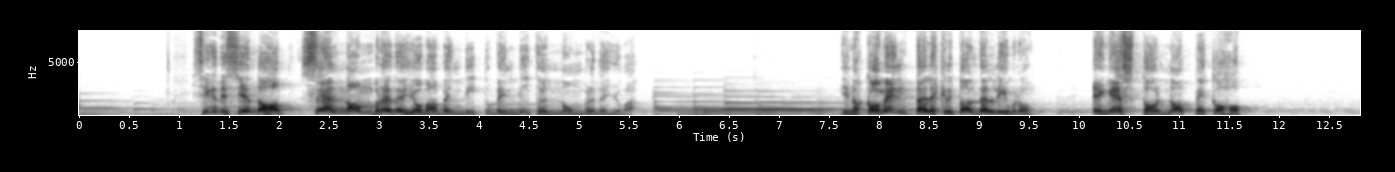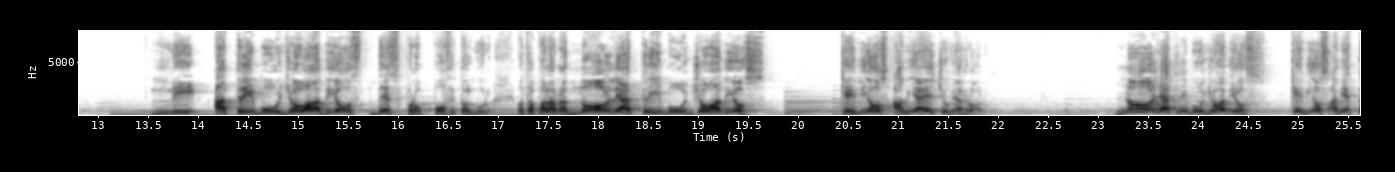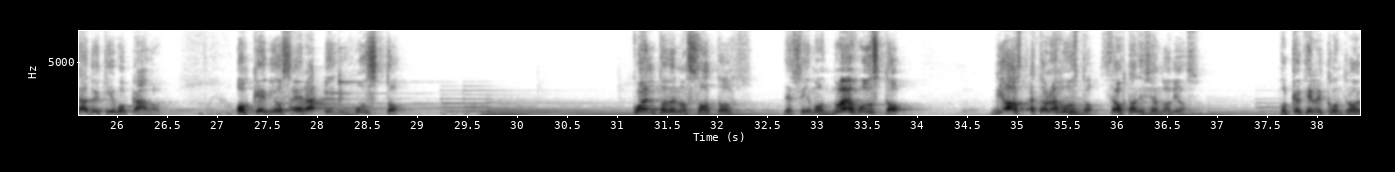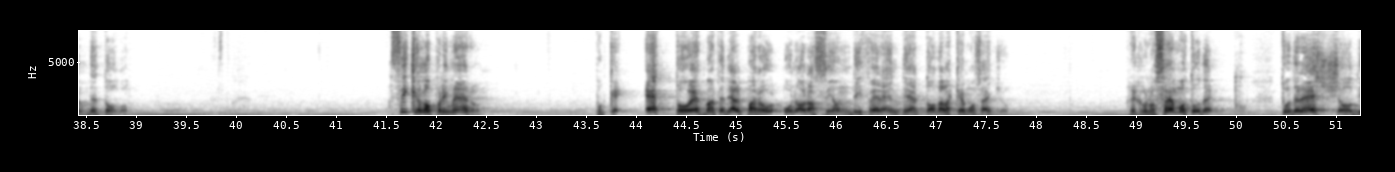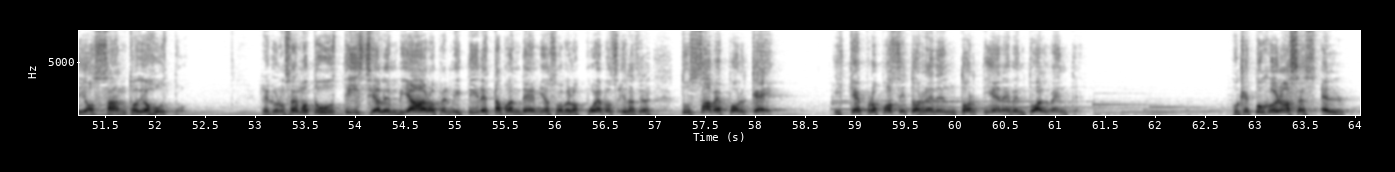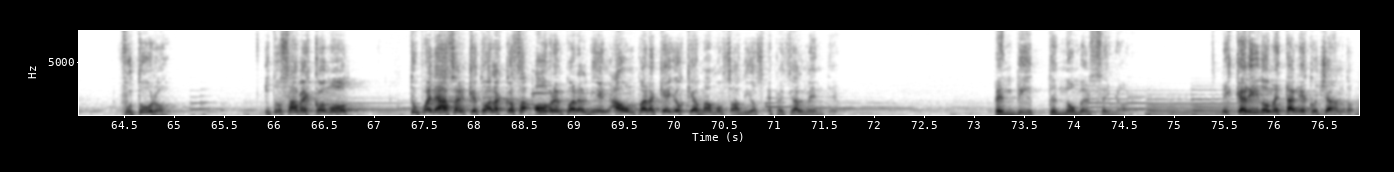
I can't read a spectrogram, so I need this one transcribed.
Sigue diciendo Job, sea el nombre de Jehová bendito, bendito el nombre de Jehová. Y nos comenta el escritor del libro, en esto no pecó Job, ni atribuyó a Dios despropósito alguno. Otra palabra, no le atribuyó a Dios que Dios había hecho un error. No le atribuyó a Dios que Dios había estado equivocado o que Dios era injusto. ¿Cuántos de nosotros decimos, no es justo? Dios, esto no es justo. Se lo está diciendo a Dios. Porque Él tiene el control de todo. Así que lo primero, porque esto es material para una oración diferente a todas las que hemos hecho. Reconocemos tu, tu derecho, Dios santo, Dios justo. Reconocemos tu justicia al enviar o permitir esta pandemia sobre los pueblos y naciones. Tú sabes por qué y qué propósito redentor tiene eventualmente. Porque tú conoces el futuro y tú sabes cómo tú puedes hacer que todas las cosas obren para el bien, aún para aquellos que amamos a Dios especialmente. Bendito el nombre del Señor. Mis queridos me están escuchando.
